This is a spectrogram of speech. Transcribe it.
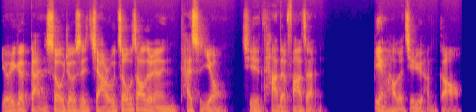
有一个感受，就是假如周遭的人开始用，其实它的发展变好的几率很高。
